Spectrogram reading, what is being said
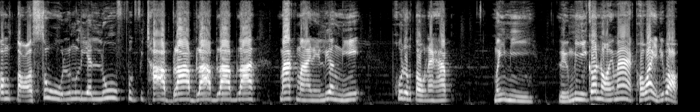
ต้องต่อสู้ต้องเรียนรู้ฝึกวิชาบลาบลาบลาบลามากมายในเรื่องนี้ พูดตรงๆนะครับ ไม่มีหรือมีก็น้อยมาก เพราะว่าอย่างที่บอก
